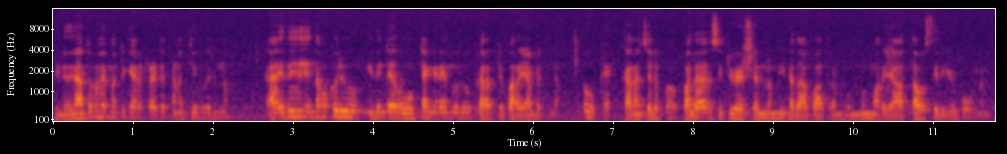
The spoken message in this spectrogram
പിന്നെ ഇതിനകത്തോട് മറ്റു ക്യാരക്ടറായിട്ട് കണക്ട് ചെയ്ത് വരുന്ന ഇത് നമുക്കൊരു ഇതിന്റെ റൂട്ട് എങ്ങനെയെന്നൊരു കറക്റ്റ് പറയാൻ പറ്റില്ല. ഓക്കെ കാരണം വെച്ചാൽ പല സിറ്റുവേഷനിലും ഈ കഥാപാത്രം ഒന്നും അറിയാത്ത അവസ്ഥയിലേക്ക് പോകുന്നുണ്ട്.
